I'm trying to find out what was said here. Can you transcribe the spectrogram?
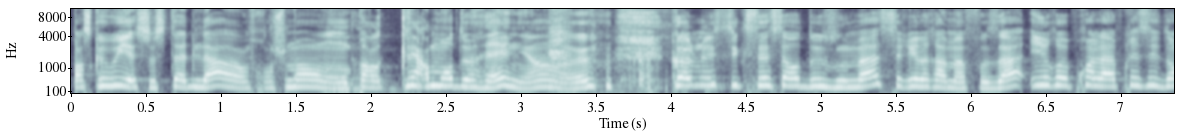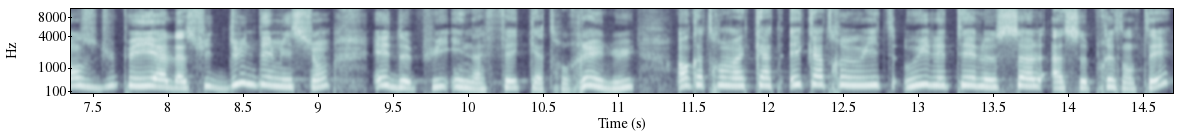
Parce que oui, à ce stade-là, hein, franchement, on parle clairement de règne. hein, euh. Comme le successeur de Zuma, Cyril Ramaphosa, il reprend la présidence du pays à la suite d'une démission et depuis, il n'a fait qu'être réélu. En 84 et 88, où il était le seul à se présenter.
